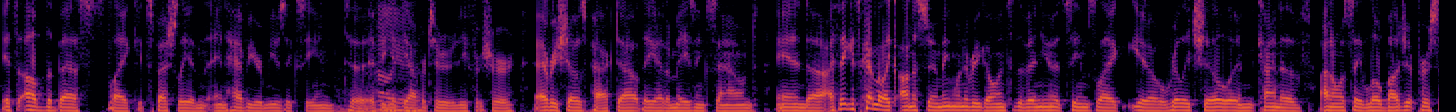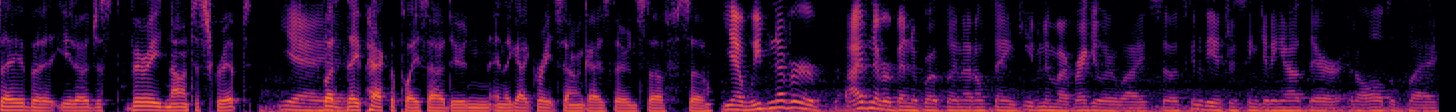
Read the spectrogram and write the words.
it's of the best, like especially in, in heavier music scene. To if you Hell get the opportunity for sure. Every show's packed out. They got amazing sound, and uh, I think it's kind of like unassuming whenever you go into the venue. It seems like you know really chill and kind of I don't want to say low budget per se, but you know just very nondescript. Yeah. But yeah. they pack the place out, dude, and, and they got great sound guys there and stuff. So Yeah, we've never, I've never been to Brooklyn, I don't think, even in my regular life. So it's going to be interesting getting out there at all to play.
